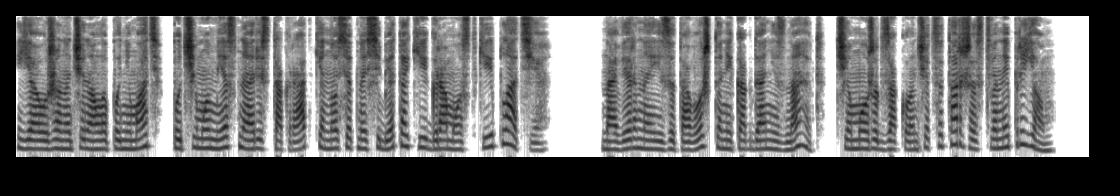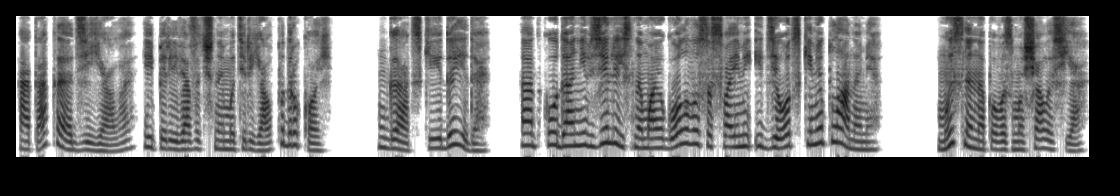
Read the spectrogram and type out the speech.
Я уже начинала понимать, почему местные аристократки носят на себе такие громоздкие платья. Наверное, из-за того, что никогда не знают, чем может закончиться торжественный прием. А так и одеяло, и перевязочный материал под рукой. Гадские деиды. Откуда они взялись на мою голову со своими идиотскими планами? Мысленно повозмущалась я,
